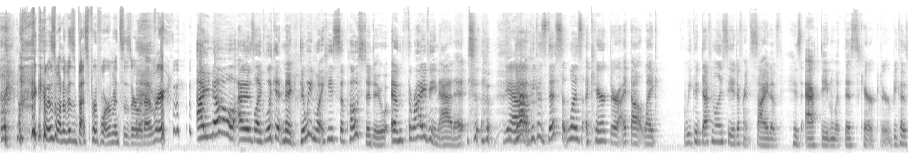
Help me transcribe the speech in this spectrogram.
like, it was one of his best performances or whatever. I know. I was like, look at Nick doing what he's supposed to do and thriving at it. Yeah. yeah, because this was a character I thought like we could definitely see a different side of his acting with this character because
